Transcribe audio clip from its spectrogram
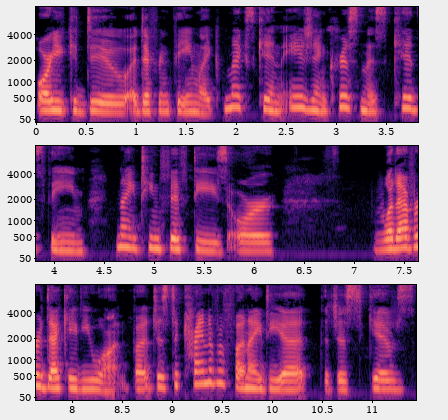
Or you could do a different theme like Mexican, Asian, Christmas, kids theme, 1950s, or whatever decade you want. But just a kind of a fun idea that just gives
